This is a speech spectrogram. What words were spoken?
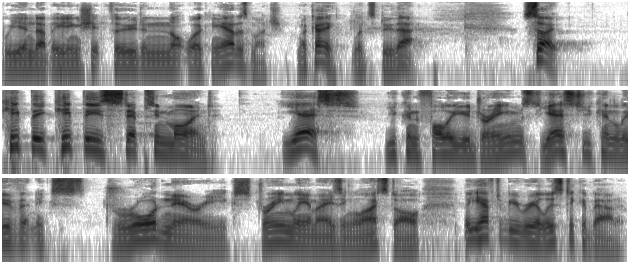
we end up eating shit food and not working out as much. Okay, let's do that. So keep, the, keep these steps in mind. Yes, you can follow your dreams. Yes, you can live an extraordinary, extremely amazing lifestyle, but you have to be realistic about it.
